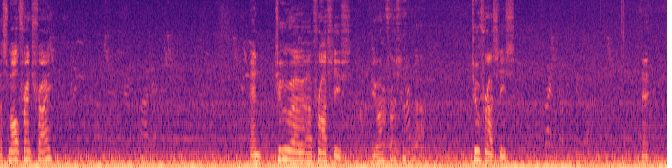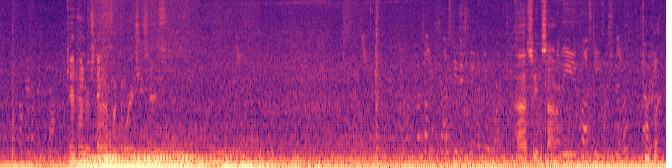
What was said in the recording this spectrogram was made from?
a small French fry and two uh, uh, frosties. Do you want a frosty? No. Two frosties. Okay. Can't understand a fucking word she says. For chocolate frosty, which flavor do you want? Uh, sweet and sour. Or the frosties, which flavor? Chocolate.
